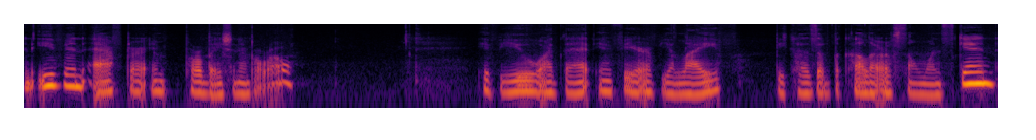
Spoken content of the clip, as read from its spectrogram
and even after in probation and parole. If you are that in fear of your life because of the color of someone's skin,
